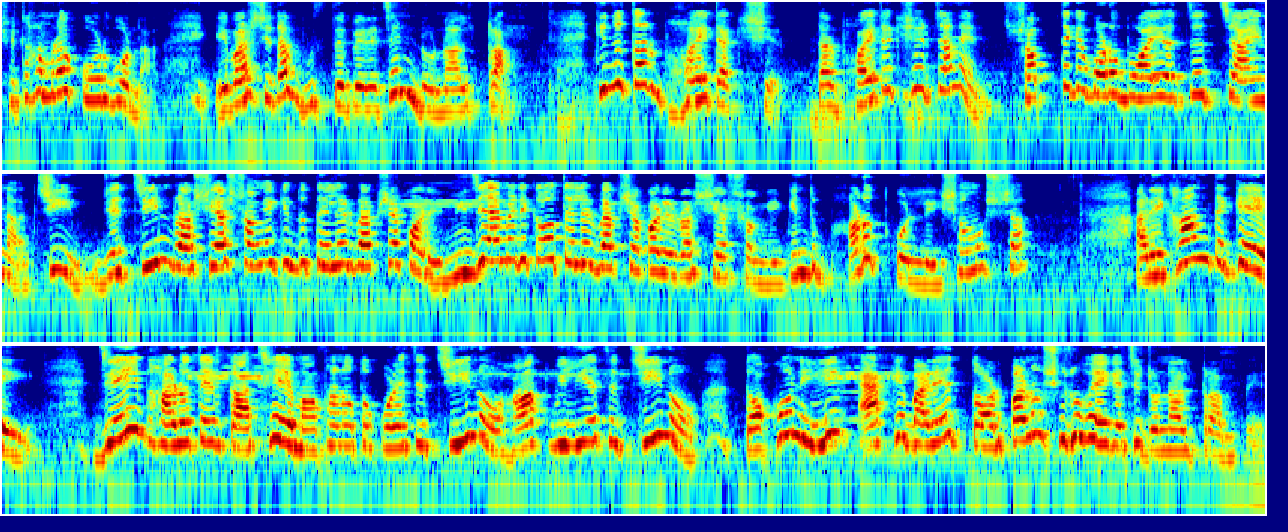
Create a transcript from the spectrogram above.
সেটা আমরা করব না। এবার সেটা বুঝতে পেরেছেন ডোনাল্ড ট্রাম্প। কিন্তু তার ভয়টা কিসের? তার ভয়টা কিসের জানেন? সব থেকে বড় ভয় হচ্ছে চায়না, চীন, যে চীন রাশিয়ার সঙ্গে কিন্তু তেলের ব্যবসা করে। নিজে আমেরিকাও তেলের ব্যবসা করে রাশিয়ার সঙ্গে। কিন্তু ভারত করলেই সমস্যা? আর এখান থেকেই যেই ভারতের কাছে মাথা নত করেছে চীনও, হাত মিলিয়েছে চীনও, তখনই একেবারে তরপানো শুরু হয়ে গেছে ডোনাল্ড ট্রাম্পের।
